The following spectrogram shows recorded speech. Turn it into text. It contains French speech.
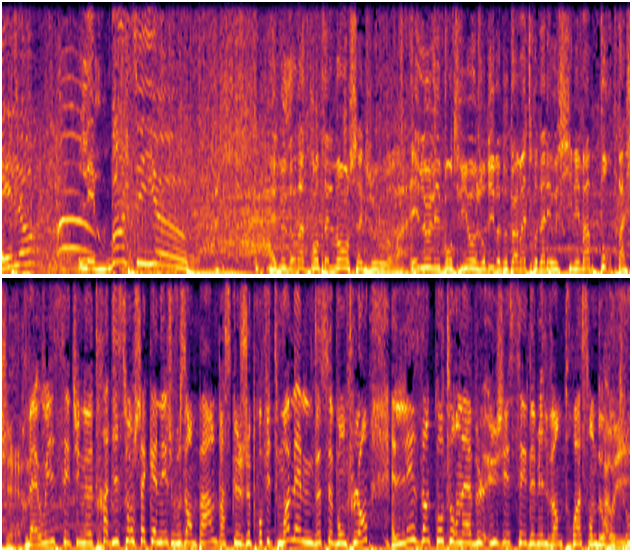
Hello les bons tuyaux Elle nous en apprend tellement chaque jour. Hello les bons tuyaux, aujourd'hui va nous permettre d'aller au cinéma pour pas cher. Bah oui, c'est une tradition chaque année, je vous en parle parce que je profite moi-même de ce bon plan. Les incontournables UGC 2023 sont de Ah oui.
